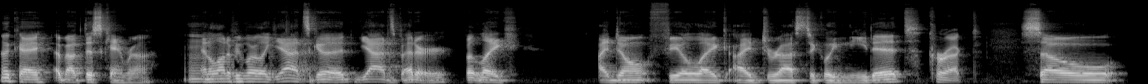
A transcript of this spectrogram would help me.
okay, about this camera. hmm. And a lot of people are like, yeah, it's good. Yeah, it's better. But like, I don't feel like I drastically need it. correct. So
